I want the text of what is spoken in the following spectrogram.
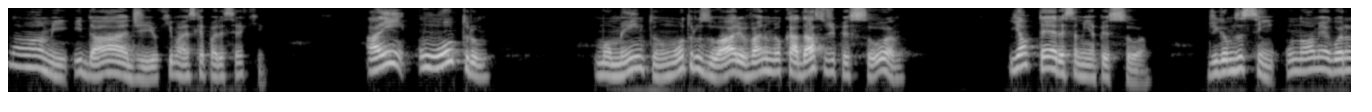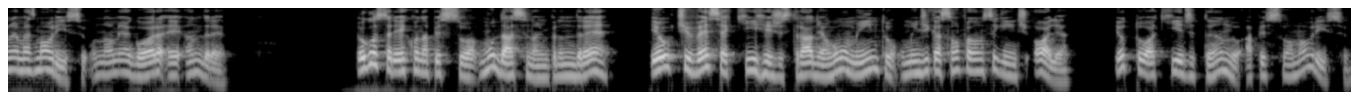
Nome, idade e o que mais que aparecer aqui. Aí, um outro momento, um outro usuário vai no meu cadastro de pessoa e altera essa minha pessoa. Digamos assim, o nome agora não é mais Maurício, o nome agora é André. Eu gostaria que quando a pessoa mudasse o nome para André, eu tivesse aqui registrado em algum momento uma indicação falando o seguinte, olha, eu estou aqui editando a pessoa Maurício.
